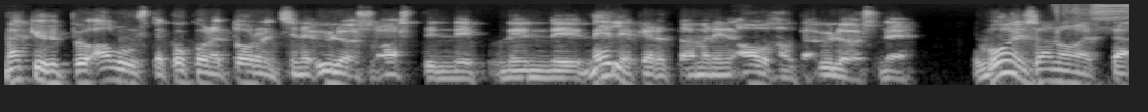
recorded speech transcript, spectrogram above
mäkihyppy alusta kokoinen tornit sinne ylös asti, niin, niin, niin neljä kertaa menin alhaalta ylös ne. Ja voin sanoa, että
